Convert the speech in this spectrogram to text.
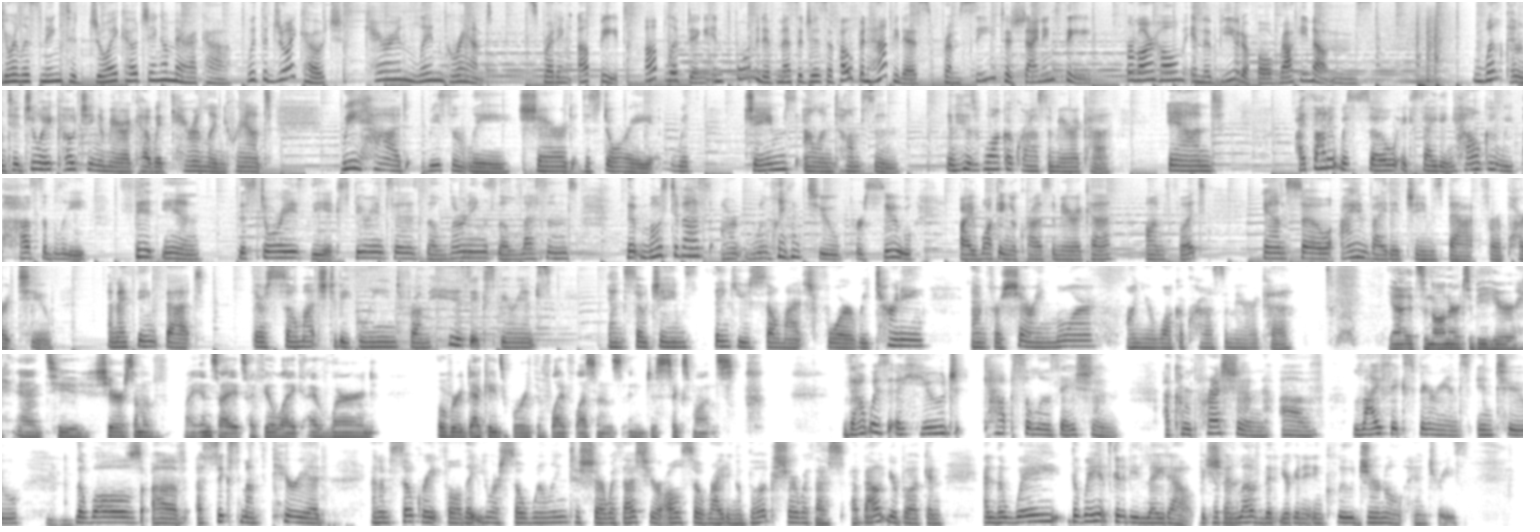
You're listening to Joy Coaching America with the Joy Coach, Karen Lynn Grant, spreading upbeat, uplifting, informative messages of hope and happiness from sea to shining sea from our home in the beautiful Rocky Mountains. Welcome to Joy Coaching America with Karen Lynn Grant. We had recently shared the story with James Allen Thompson and his walk across America. And I thought it was so exciting. How can we possibly fit in the stories, the experiences, the learnings, the lessons that most of us aren't willing to pursue by walking across America on foot? And so I invited James back for a part two. And I think that there's so much to be gleaned from his experience. And so, James, thank you so much for returning and for sharing more on your walk across America. Yeah, it's an honor to be here and to share some of my insights. I feel like I've learned over a decade's worth of life lessons in just six months. That was a huge capsulization, a compression of life experience into mm-hmm. the walls of a six month period and I'm so grateful that you are so willing to share with us. You're also writing a book. Share with us about your book and and the way the way it's going to be laid out because sure. I love that you're going to include journal entries.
